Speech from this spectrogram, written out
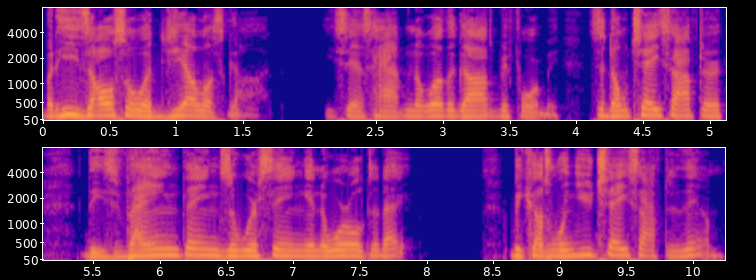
But he's also a jealous God. He says, "Have no other gods before me." So don't chase after these vain things that we're seeing in the world today, because when you chase after them,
